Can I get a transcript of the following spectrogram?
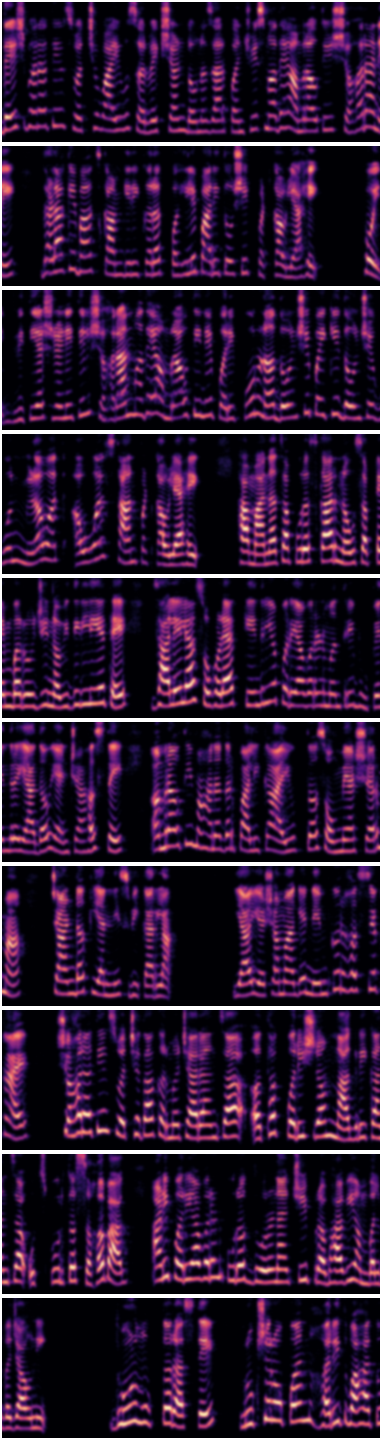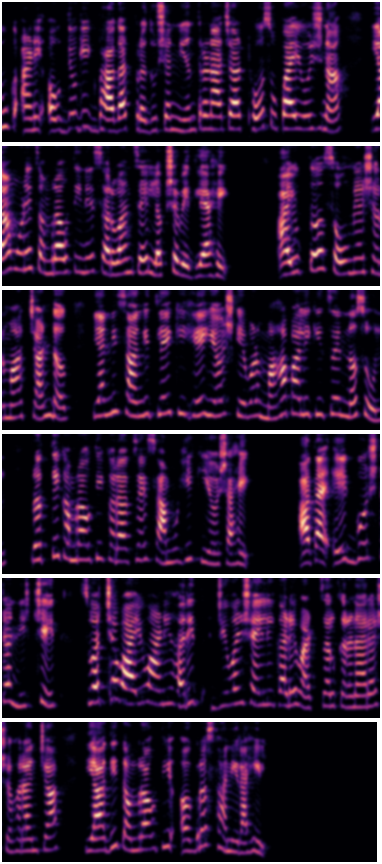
देशभरातील स्वच्छ वायू सर्वेक्षण दोन हजार पंचवीसमध्ये अमरावती शहराने धडाकेबाज कामगिरी करत पहिले पारितोषिक पटकावले आहे. होय द्वितीय श्रेणीतील शहरांमध्ये अमरावतीने परिपूर्ण दोनशे पैकी दोनशे गुण मिळवत अव्वल स्थान पटकावले आहे. हा मानाचा पुरस्कार नऊ सप्टेंबर रोजी नवी दिल्ली येथे झालेल्या सोहळ्यात केंद्रीय पर्यावरण मंत्री भूपेंद्र यादव यांच्या हस्ते अमरावती महानगरपालिका आयुक्त सौम्या शर्मा चांडक यांनी स्वीकारला. या यशामागे नेमकं रहस्य काय? शहरातील स्वच्छता कर्मचाऱ्यांचा अथक परिश्रम नागरिकांचा उत्स्फूर्त सहभाग आणि पर्यावरणपूरक धोरणाची प्रभावी अंमलबजावणी. धूळमुक्त रस्ते वृक्षारोपण हरित वाहतूक आणि औद्योगिक भागात प्रदूषण नियंत्रणाच्या ठोस उपाययोजना यामुळेच अमरावतीने सर्वांचे लक्ष वेधले आहे. आयुक्त सौम्य शर्मा चांडक यांनी सांगितले की हे यश केवळ महापालिकेचे नसून प्रत्येक अमरावतीकराचे सामूहिक यश आहे. आता एक गोष्ट निश्चित स्वच्छ वायू आणि हरित जीवनशैलीकडे वाटचाल करणाऱ्या शहरांच्या यादीत अमरावती अग्रस्थानी राहील.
